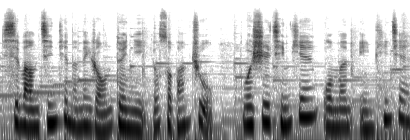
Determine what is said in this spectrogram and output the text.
希望今天的内容对你有所帮助。我是晴天，我们明天见。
